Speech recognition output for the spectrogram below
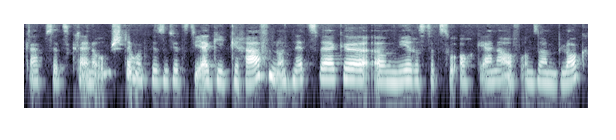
gab es jetzt kleine Umstellungen und wir sind jetzt die AG Graphen und Netzwerke. Ähm, Näheres dazu auch gerne auf unserem Blog.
